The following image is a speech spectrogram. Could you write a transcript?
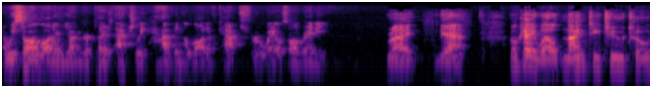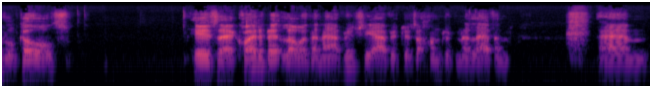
And we saw a lot of younger players actually having a lot of caps for Wales already. Right. Yeah. Okay. Well, 92 total goals is uh, quite a bit lower than average. The average is 111. Um,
